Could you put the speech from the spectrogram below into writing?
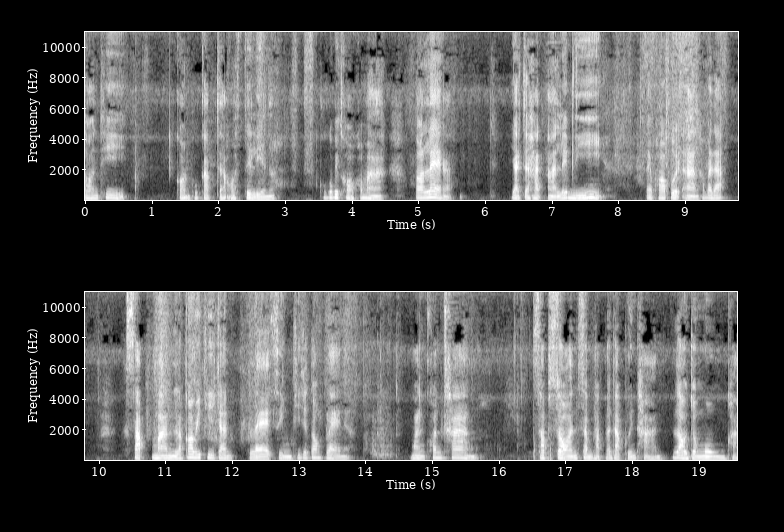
ตอนที่ก่อนครูกลับจากออสเตรเลียเนาะครูก็ไปขอเข้ามา ตอนแรกอะอยากจะหัดอ่านเล่มนี้ แต่พอเปิดอ่านเข้าไปแล้วสับมันแล้วก็วิธีการแปลสิ่งที่จะต้องแปลเนี่ย มันค่อนข้าง ซับซ้อนสำหรับระดับพื้นฐานเราจะงงค่ะ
